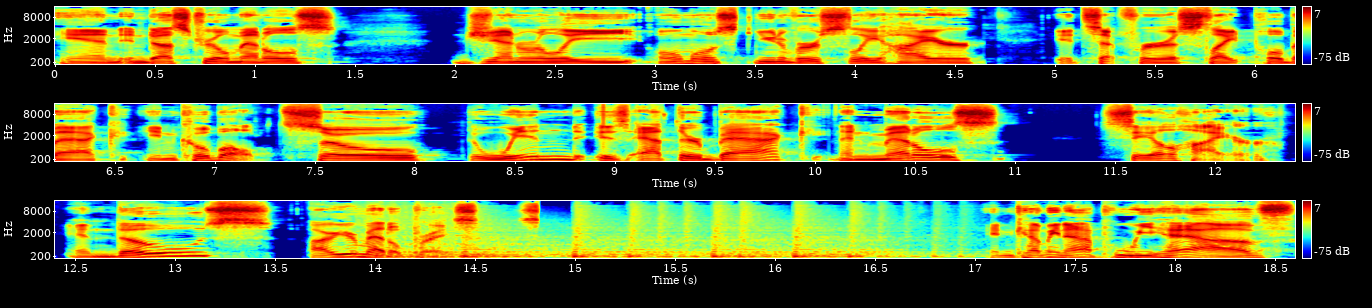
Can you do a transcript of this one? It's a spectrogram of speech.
and industrial metals generally almost universally higher except for a slight pullback in cobalt. So the wind is at their back and metals sail higher. And those are your metal prices. And coming up, we have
